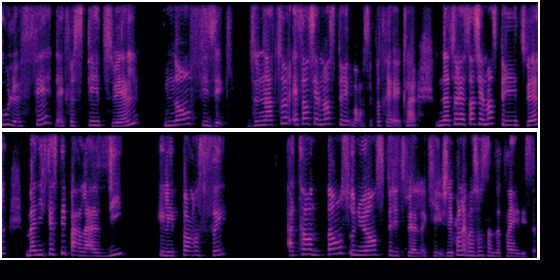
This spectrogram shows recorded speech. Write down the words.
ou le fait d'être spirituel non physique, d'une nature essentiellement spirituelle, bon, c'est pas très clair, d'une nature essentiellement spirituelle, manifestée par la vie et les pensées à tendance ou nuances spirituelles. OK, j'ai pas l'impression que ça me doit aider, ça.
